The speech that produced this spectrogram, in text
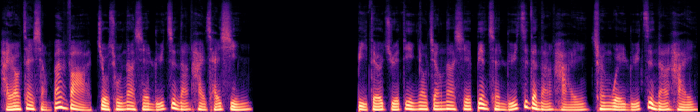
还要再想办法救出那些驴子男孩才行。彼得决定要将那些变成驴子的男孩称为驴子男孩，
